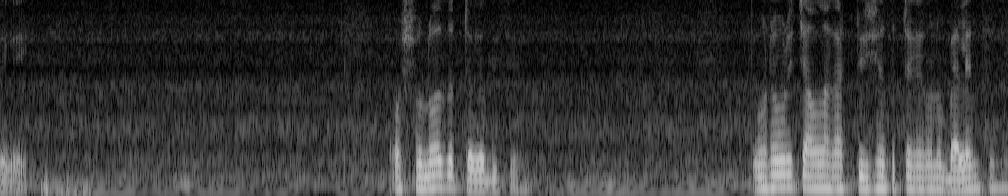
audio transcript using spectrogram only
টাকায়। ও ষোলো হাজার টাকা দিছে। তো মোটামুটি চার লাখ আটত্রিশ হাজার টাকা কোনো ব্যালেন্স আছে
